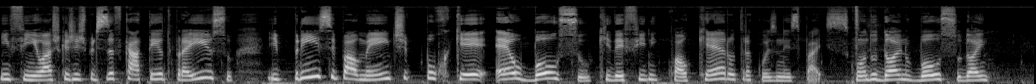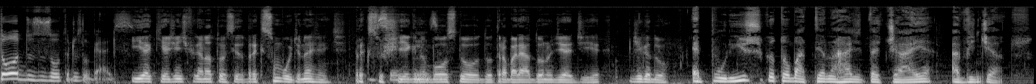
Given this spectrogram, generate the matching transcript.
Enfim, eu acho que a gente precisa ficar atento para isso e principalmente porque é o bolso que define qualquer outra coisa nesse país. Quando dói no bolso, dói em todos os outros lugares. E aqui a gente fica na torcida para que isso mude, né, gente? Para que isso chegue no bolso do, do trabalhador no dia a dia. Diga, Du. É por isso que eu estou batendo na Rádio Itatiaia há 20 anos.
